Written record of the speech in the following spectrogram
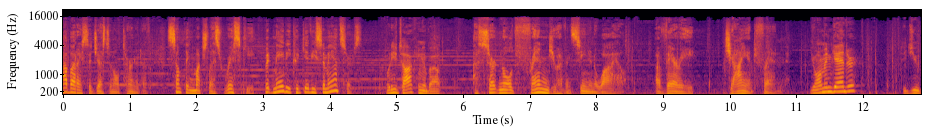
How about I suggest an alternative? Something much less risky, but maybe could give you some answers. What are you talking about? A certain old friend you haven't seen in a while. A very giant friend. Jormungandr? Did you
